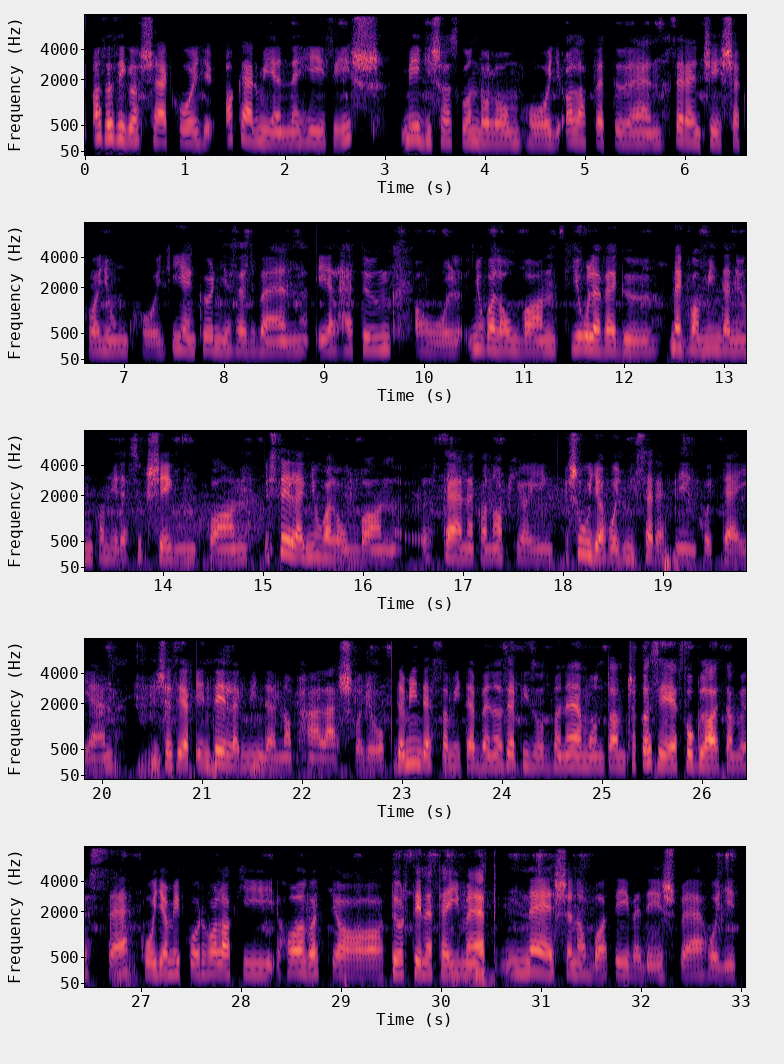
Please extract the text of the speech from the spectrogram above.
Az az igazság, hogy akármilyen nehéz is, mégis azt gondolom, hogy alapvetően szerencsések vagyunk, hogy ilyen környezetben élhetünk, ahol nyugalom van, jó levegő, megvan mindenünk, amire szükségünk van, és tényleg nyugalomban telnek a napjaink, és úgy, ahogy mi szeretnénk, hogy teljen. És ezért én tényleg minden nap hálás vagyok. De mindezt, amit ebben az epizódban elmondtam, csak azért foglaltam össze, hogy amikor valaki hallgatja a történeteimet, ne essen abba a tévedésbe, hogy itt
